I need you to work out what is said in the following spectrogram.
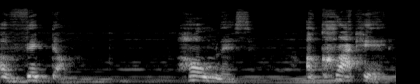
A victim, homeless, a crackhead,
